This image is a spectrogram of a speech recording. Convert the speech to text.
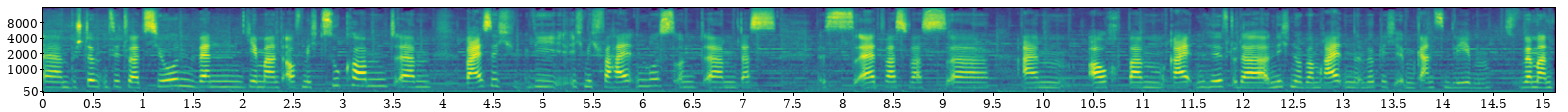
ähm, bestimmten Situationen. Wenn jemand auf mich zukommt, ähm, weiß ich, wie ich mich verhalten muss und ähm, das ist etwas, was äh, einem auch beim Reiten hilft oder nicht nur beim Reiten, wirklich im ganzen Leben. Wenn man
